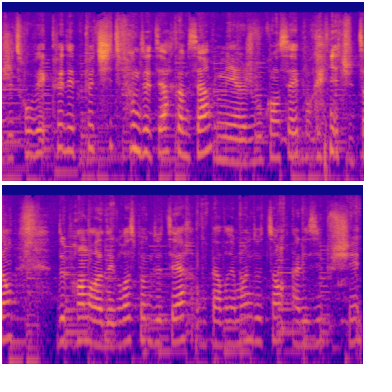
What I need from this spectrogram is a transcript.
J'ai trouvé que des petites pommes de terre comme ça, mais euh, je vous conseille pour gagner du temps de prendre des grosses pommes de terre. Vous perdrez moins de temps à les éplucher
